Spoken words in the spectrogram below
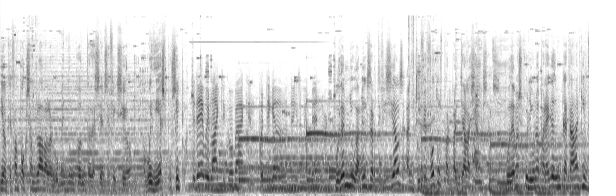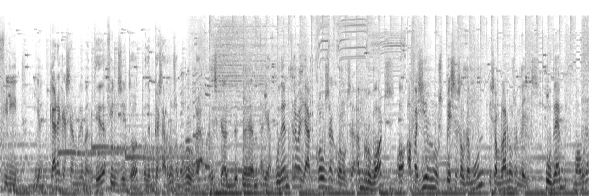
I el que fa poc semblava l'argument d'un conte de ciència-ficció, avui dia és possible. Today we'd like to go back and put together the things that we've been Podem llogar amics artificials en qui fer fotos per penjar a les xarxes. Podem escollir una parella d'un catàleg infinit. I encara que sembli mentida, fins i tot podem casar-nos amb un holograma. És que, eh, aviam, podem treballar colze a colze amb robots o afegir-nos peces al damunt i semblar-nos amb ells. Podem moure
